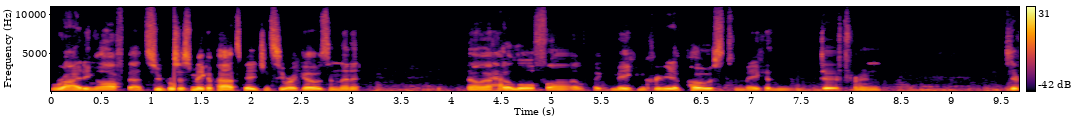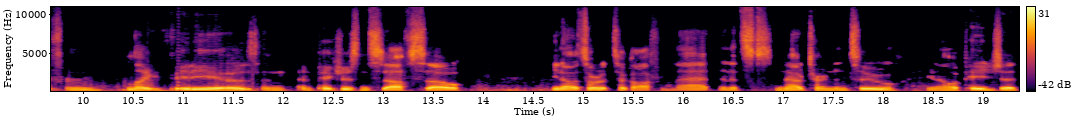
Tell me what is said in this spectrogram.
riding off that Super, just make a Pats page and see where it goes, and then it. You know, I had a little fun of like making creative posts and making different different like videos and, and pictures and stuff. So, you know, it sort of took off from that and it's now turned into you know a page that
